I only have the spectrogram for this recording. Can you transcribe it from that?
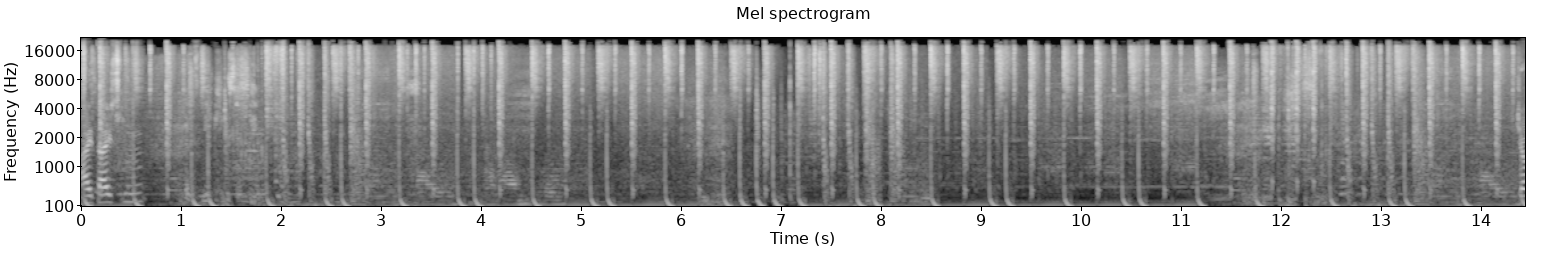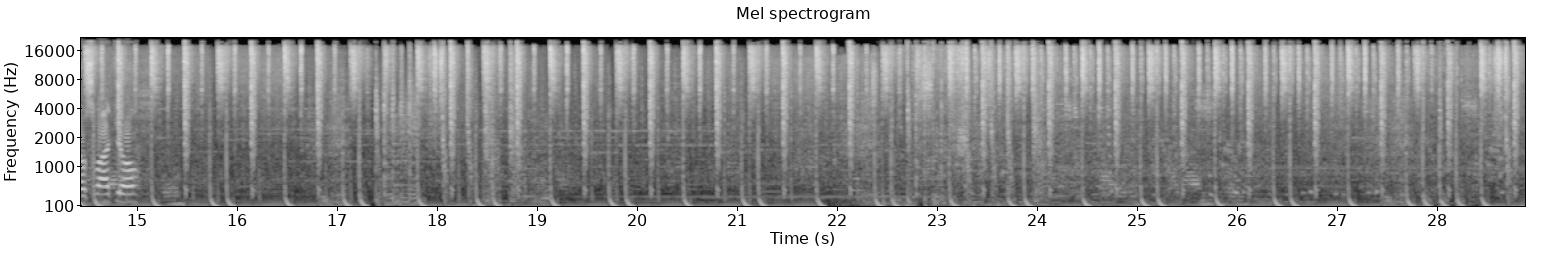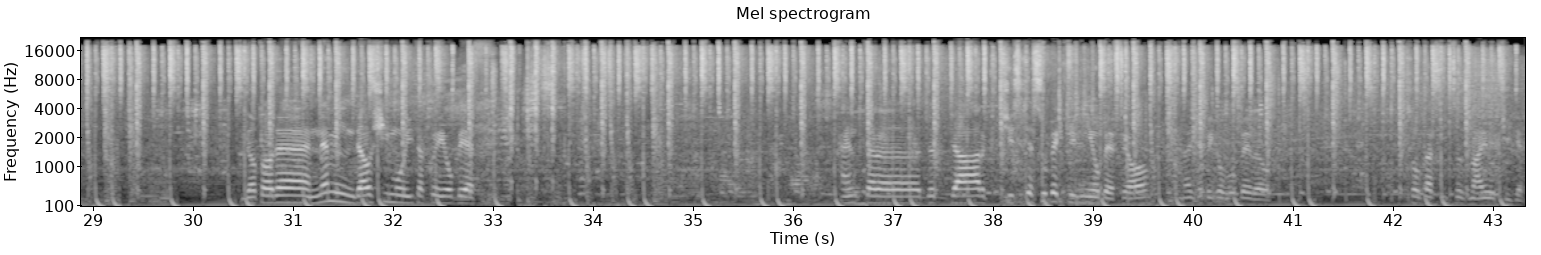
Hi Tyson. Čau Sváťo. Do toho jde Nemín, další můj takový objev. Enter the Dark, čistě subjektivní objev, jo? Ne, že bych ho objevil. Jsou tací, co znají určitě.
